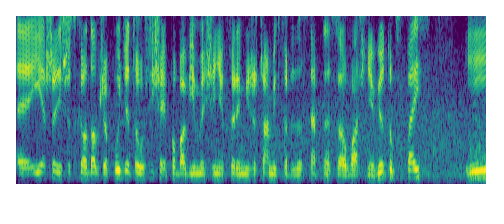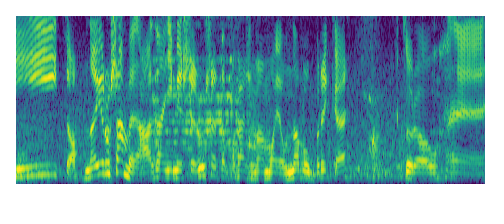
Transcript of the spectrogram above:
E, Jeżeli wszystko dobrze pójdzie, to już dzisiaj pobawimy się niektórymi rzeczami, które dostępne są właśnie w YouTube Space. I co? No i ruszamy. A zanim jeszcze ruszę, to pokażę Wam moją nową brykę, którą e,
